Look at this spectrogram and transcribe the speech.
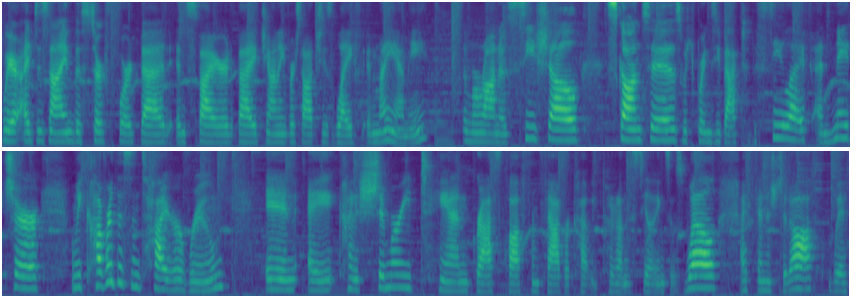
where I designed the surfboard bed inspired by Gianni Versace's life in Miami. The Murano seashell sconces, which brings you back to the sea life and nature. And we covered this entire room in a kind of shimmery tan grass cloth from Fabricut. We put it on the ceilings as well. I finished it off with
